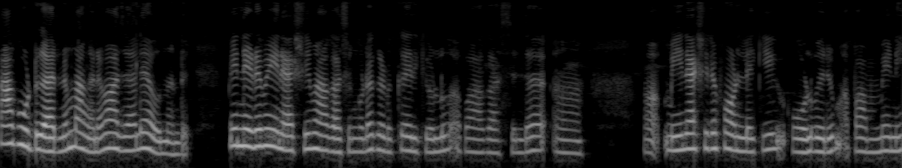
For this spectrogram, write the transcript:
ആ കൂട്ടുകാരനും അങ്ങനെ വാചാലയാവുന്നുണ്ട് പിന്നീട് മീനാക്ഷിയും ആകാശം കൂടെ കിടക്കുകയായിരിക്കുള്ളൂ അപ്പോൾ ആകാശിന്റെ മീനാക്ഷിയുടെ ഫോണിലേക്ക് കോൾ വരും. അപ്പോൾ അമ്മേനി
